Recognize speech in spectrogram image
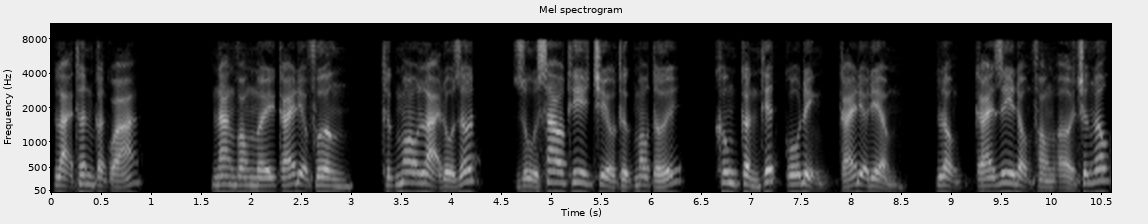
lại thân cận quá. Nàng vòng mấy cái địa phương, thực mau lại đồ rớt, dù sao thi chiều thực mau tới, không cần thiết cố định cái địa điểm, lộng cái di động phòng ở trước nốc,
